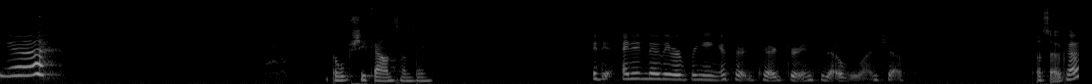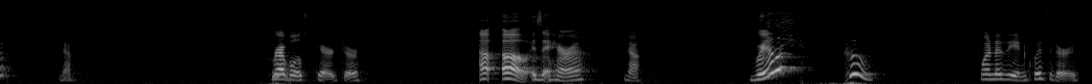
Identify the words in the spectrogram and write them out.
Yeah. Oh, she found something. I, I didn't know they were bringing a certain character into the Obi Wan show. Ahsoka? No. Who? Rebels character. Oh, oh, is it Hera? No. Really? Who? One of the Inquisitors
